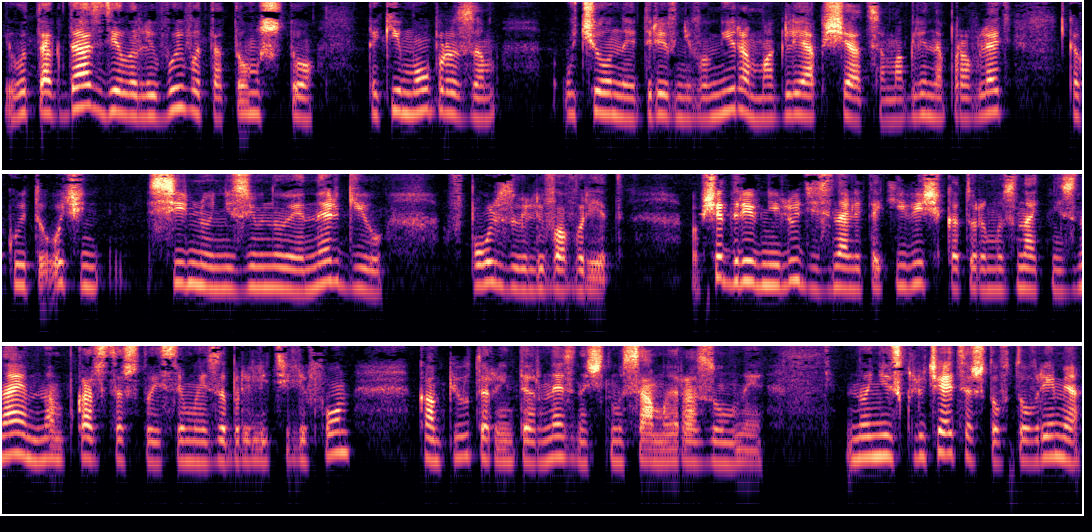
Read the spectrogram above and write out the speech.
И вот тогда сделали вывод о том, что таким образом ученые древнего мира могли общаться, могли направлять какую-то очень сильную неземную энергию в пользу или во вред. Вообще древние люди знали такие вещи, которые мы знать не знаем. Нам кажется, что если мы изобрели телефон, компьютер, интернет, значит мы самые разумные. Но не исключается, что в то время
